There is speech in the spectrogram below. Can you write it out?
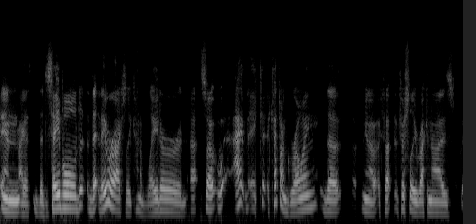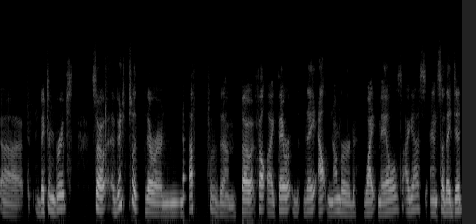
and I guess the disabled. They, they were actually kind of later, and uh, so I it, kept on growing. The you know officially recognized uh, victim groups. So eventually there were enough of them so it felt like they were they outnumbered white males i guess and so they did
